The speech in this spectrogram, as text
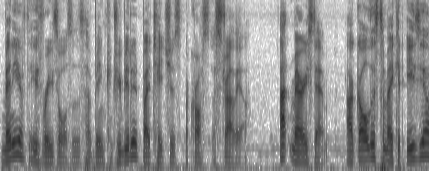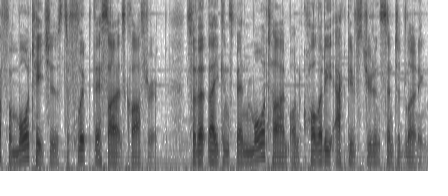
Many of these resources have been contributed by teachers across Australia. At MERISTEM, our goal is to make it easier for more teachers to flip their science classroom so that they can spend more time on quality active student-centered learning.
